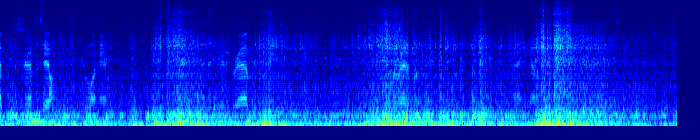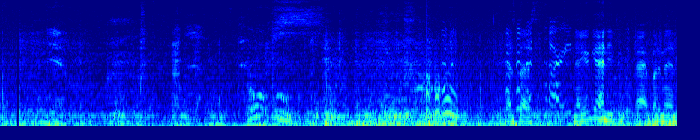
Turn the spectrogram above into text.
step, just grab the tail with one hand. And then you're going to grab someone right up under there. Right, you got him. Yeah. Ooh. That's close. Sorry. No, you're good. You can, all right, put him in.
